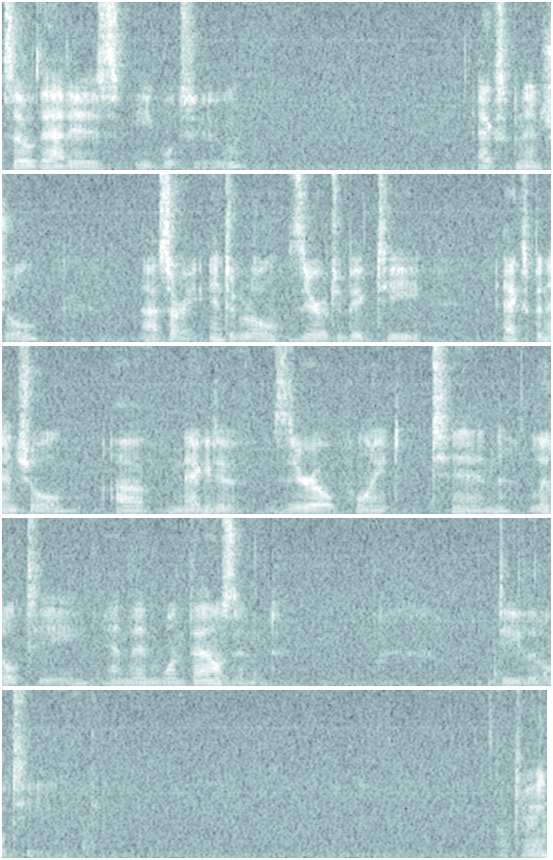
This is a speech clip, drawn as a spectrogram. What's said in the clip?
So that is equal to exponential, uh, sorry, integral 0 to big T exponential of negative 0.10 little t and then 1000 d little t. Okay,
